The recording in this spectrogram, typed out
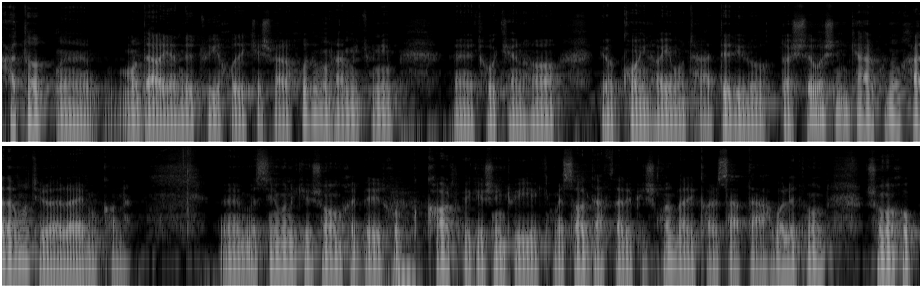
حتی ما در آینده توی خود کشور خودمون هم می‌تونیم توکن ها یا کوین های متعددی رو داشته باشیم که هر کدوم خدماتی رو ارائه می‌کنه. مثل اینه که شما می‌خواید برید خب کارت بکشین توی یک مثال دفتر پیشخوان برای کار ثبت احوالتون. شما خب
